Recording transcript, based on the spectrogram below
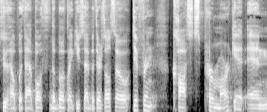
to help with that, both the book, like you said, but there's also different costs per market. And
